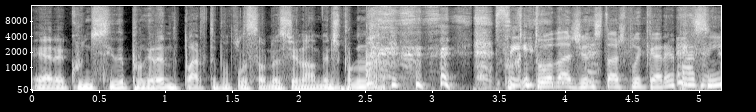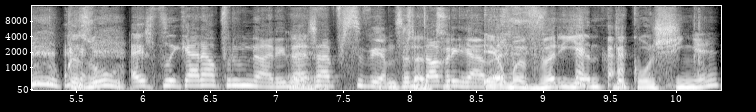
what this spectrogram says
era conhecida por grande parte da população nacional, menos por nós. Porque toda a gente está a explicar, é pá, sim, o casulo. A explicar ao pormenor e nós É. já percebemos. Portanto, obrigada. É uma variante da conchinha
